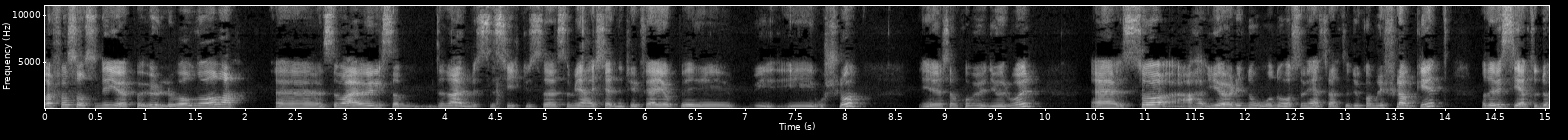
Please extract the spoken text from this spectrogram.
hvert fall sånn som de gjør på Ullevål nå, da Uh, som er jo liksom det nærmeste sykehuset som jeg kjenner til, for jeg jobber i, i Oslo som kommunejordmor. Uh, så gjør de noe nå som heter at du kan bli flagget. Og vil si at du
